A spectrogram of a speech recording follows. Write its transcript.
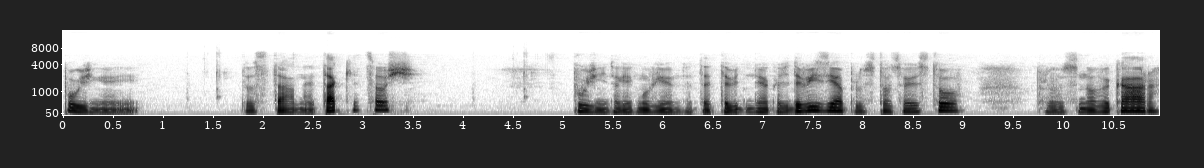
Później dostanę takie coś. Później, tak jak mówiłem, te, te, jakaś dywizja plus to, co jest tu. Plus nowy kar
